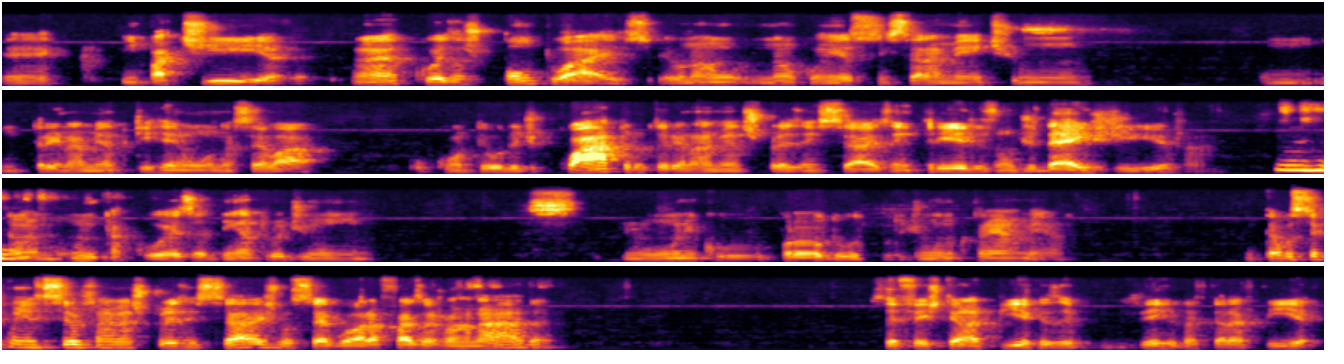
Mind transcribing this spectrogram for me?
é, empatia, né? coisas pontuais. Eu não, não conheço, sinceramente, um, um, um, treinamento que reúna, sei lá, o conteúdo de quatro treinamentos presenciais, entre eles um de dez dias. Né? Uhum. Então, é muita coisa dentro de um, de um único produto, de um único treinamento. Então, você conheceu os treinamentos presenciais, você agora faz a jornada, você fez terapia, quer dizer, veio da terapia.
